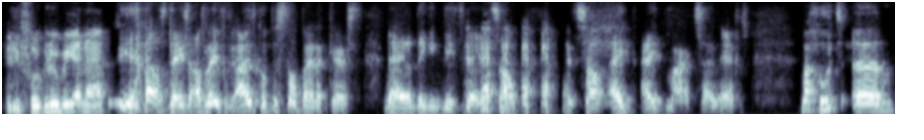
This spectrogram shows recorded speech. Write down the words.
Kun je vroeg genoeg beginnen, hè? Ja, als deze aflevering uitkomt, is het al bijna kerst. Nee, dat denk ik niet. Nee, het zal, het zal eind, eind maart zijn ergens. Maar goed, um...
